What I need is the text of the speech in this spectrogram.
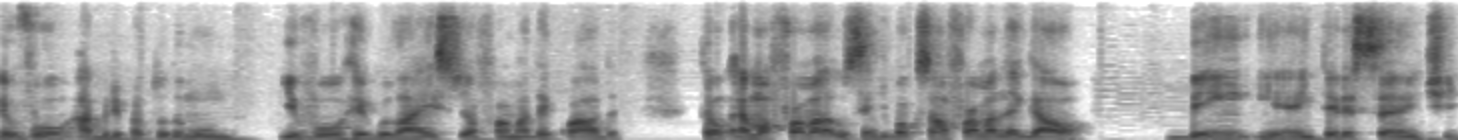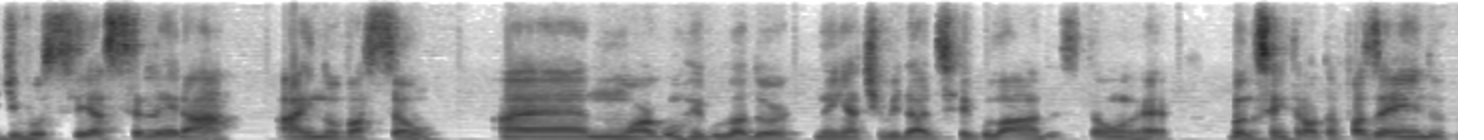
eu vou abrir para todo mundo e vou regular isso de forma adequada. Então, é uma forma, o sandbox é uma forma legal, bem é, interessante de você acelerar a inovação é, num órgão regulador, né, em atividades reguladas. Então, é, Banco Central está fazendo,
